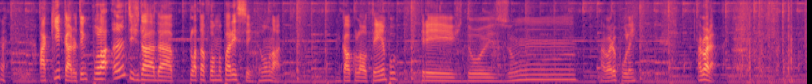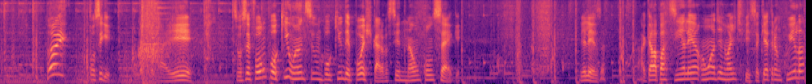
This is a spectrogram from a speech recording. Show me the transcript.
aqui, cara, eu tenho que pular antes da, da plataforma aparecer. Então vamos lá. Vamos calcular o tempo. 3, 2, 1... Agora eu pulo, hein? Agora. Ai! Consegui. Aê! Se você for um pouquinho antes e um pouquinho depois, cara, você não consegue. Beleza. Aquela partezinha ali é uma das mais difíceis. Aqui é tranquila.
